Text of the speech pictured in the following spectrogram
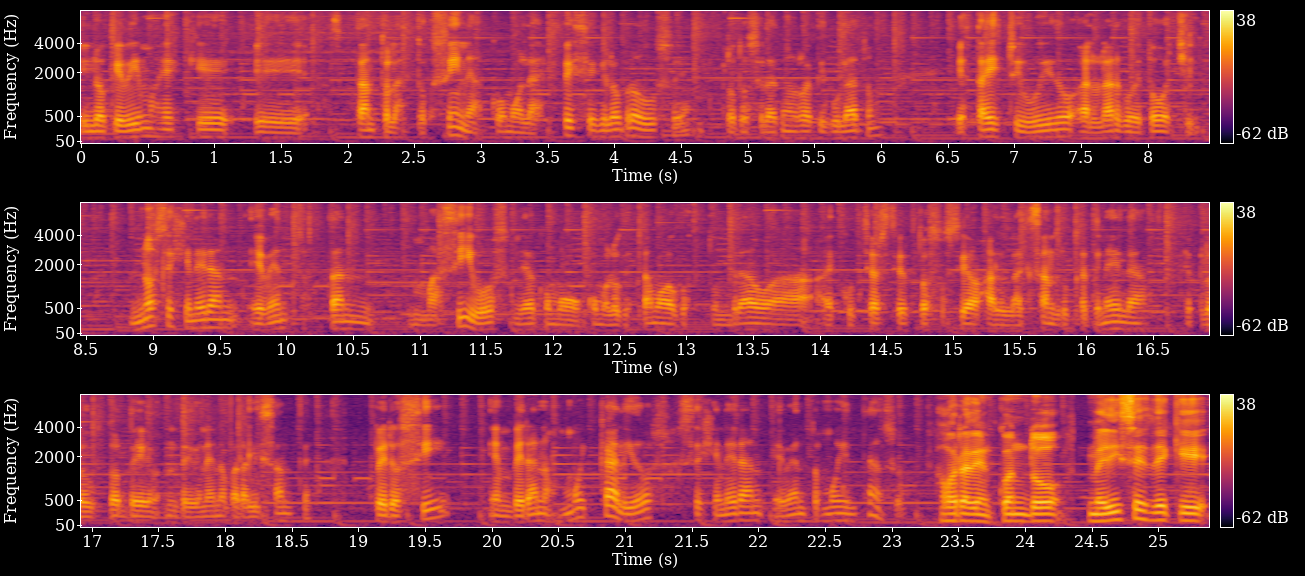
Y lo que vimos es que eh, tanto las toxinas como la especie que lo produce, Protoceratium reticulatum, está distribuido a lo largo de todo Chile. No se generan eventos tan masivos, ya como, como lo que estamos acostumbrados a, escuchar, ¿cierto? Asociados al Laxandrus catenella, el productor de veneno paralizante, pero sí en veranos muy cálidos se generan eventos muy intensos. Ahora bien, cuando me dices de que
